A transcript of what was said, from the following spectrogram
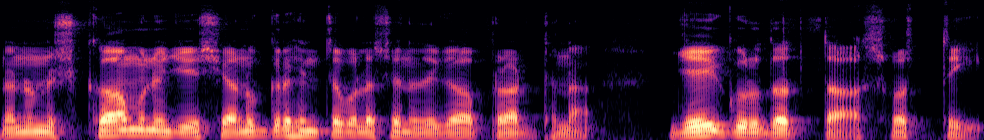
నన్ను నిష్కాముని చేసి అనుగ్రహించవలసినదిగా ప్రార్థన. జై గురుదత్త. స్వస్తి.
